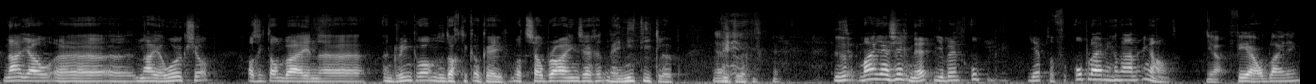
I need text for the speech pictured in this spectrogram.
na, jou, eh, na jouw workshop, als ik dan bij een, eh, een green kwam, dan dacht ik, oké, wat zou Brian zeggen? Nee, niet die club. Ja. Club. dus, dat- maar jij zegt net, je, bent op, je hebt een opleiding gedaan in Engeland. Ja, vier jaar opleiding.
